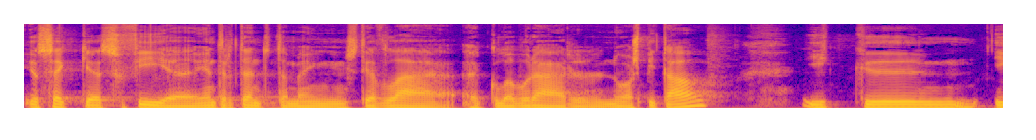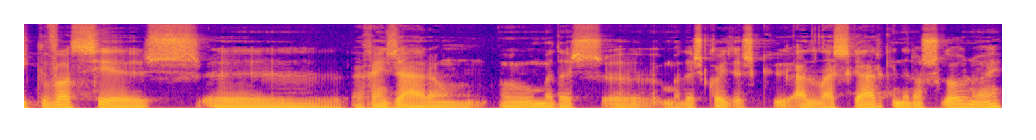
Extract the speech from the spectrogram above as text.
eu sei que a Sofia, entretanto, também esteve lá a colaborar no hospital e que, e que vocês uh, arranjaram uma das, uh, uma das coisas que há de lá chegar, que ainda não chegou, não é?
